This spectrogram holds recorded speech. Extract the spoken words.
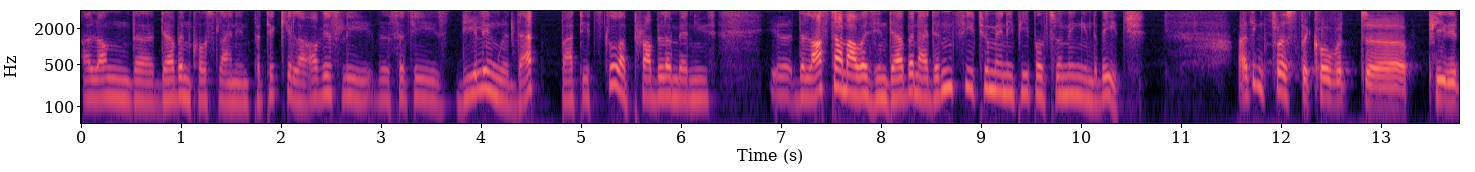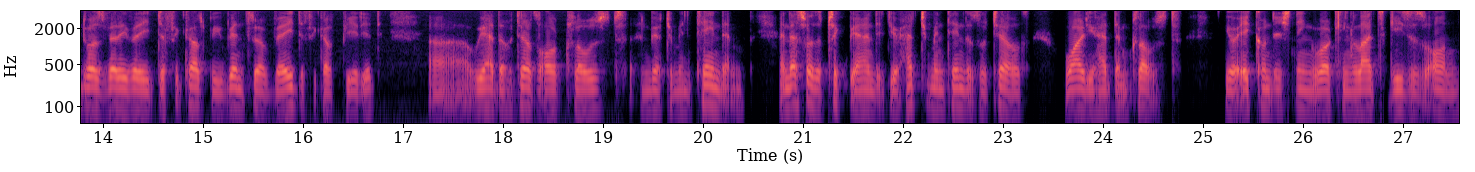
along the Durban coastline in particular. Obviously, the city is dealing with that, but it's still a problem. And you, uh, the last time I was in Durban, I didn't see too many people swimming in the beach. I think first the COVID uh, period was very, very difficult. We went through a very difficult period. Uh, we had the hotels all closed and we had to maintain them. And that's was the trick behind it. You had to maintain those hotels while you had them closed. Your air conditioning working, lights, geysers on.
